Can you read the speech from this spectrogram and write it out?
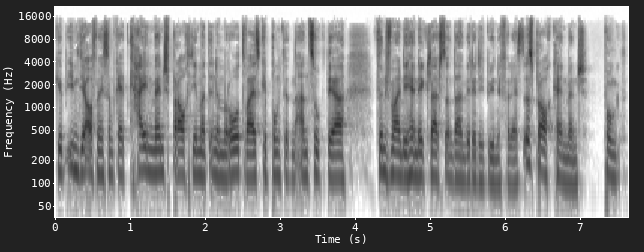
gib ihm die Aufmerksamkeit. Kein Mensch braucht jemand in einem rot-weiß gepunkteten Anzug, der fünfmal in die Hände klatscht und dann wieder die Bühne verlässt. Das braucht kein Mensch. Punkt.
